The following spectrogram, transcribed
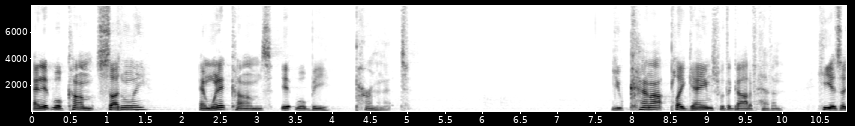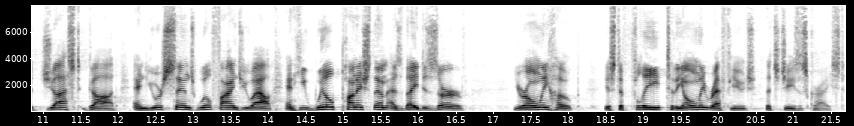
and it will come suddenly, and when it comes, it will be permanent. You cannot play games with the God of heaven. He is a just God, and your sins will find you out, and He will punish them as they deserve. Your only hope is to flee to the only refuge that's Jesus Christ.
